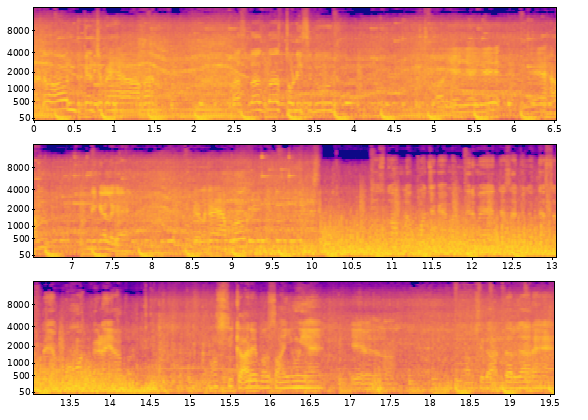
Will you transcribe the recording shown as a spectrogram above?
हटो हो निकल चुके हैं यहाँ पर। बस बस बस, थोड़ी सी दूर। और ये ये ये ये हम निकल गए। निकल गए हम लोग। दोस्तों हम लोग पहुँच गए मंदिर में। जैसा कि लोग देख सकते हैं, बहुत भीड़ है यहाँ पर। बहुत सी कारें बस आई हुई हैं। ये हम सीधा अंदर जा रहे हैं।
